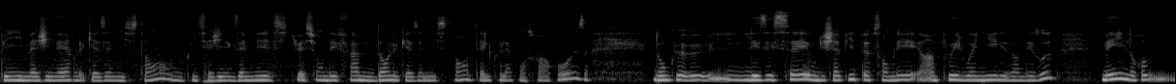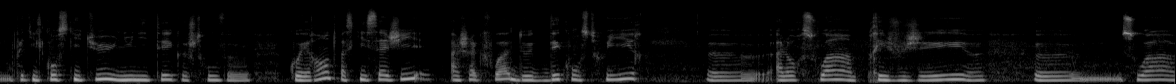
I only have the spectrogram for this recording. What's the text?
pays imaginaire, le Kazakhstan. Donc, il s'agit d'examiner la situation des femmes dans le Kazakhstan telle que la conçoit Rose. Donc euh, les essais ou les chapitres peuvent sembler un peu éloignés les uns des autres, mais ils, en fait, ils constituent une unité que je trouve euh, cohérente parce qu'il s'agit à chaque fois de déconstruire alors soit un préjugé, soit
